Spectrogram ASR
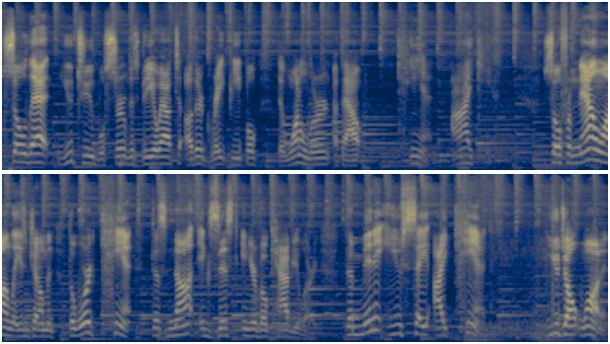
So that YouTube will serve this video out to other great people that want to learn about can. I can. So from now on, ladies and gentlemen, the word can't does not exist in your vocabulary. The minute you say, I can't, you don't want it.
